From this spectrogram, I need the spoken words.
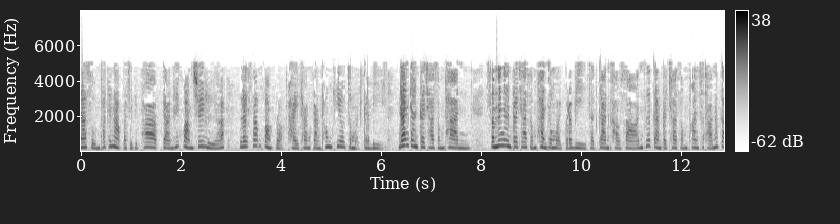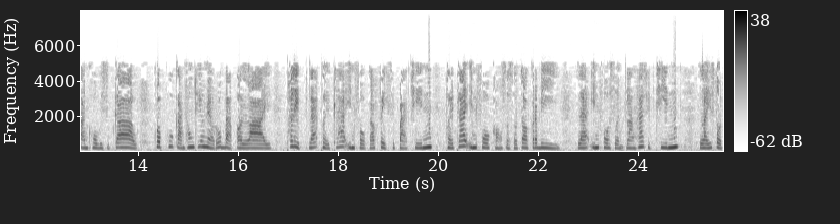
ณศูนย์พัฒนาประสิทธิภาพการให้ความช่วยเหลือ และสร้างความปลอดภัยทางการท่องเที่ยวจังหวัดกระบี่ ด้านการประชาสัมพันธ์สำนักงงานประชาสัมพันธ์จังหวัดกระบี่จัดการข่าวสารเพื่อการประชาสัมพันธ์สถานการณ์โควิด -19 ควบคู่การท่องเที่ยวในรูปแบบออนไลน์ ผลิตและเผยแพร่อินโฟกราฟิก 18 ชิ้นเผยแพร่อินโฟของสสจกระบี่ และอินโฟส่วนกลาง 50 ชิ้น ไลฟ์สด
